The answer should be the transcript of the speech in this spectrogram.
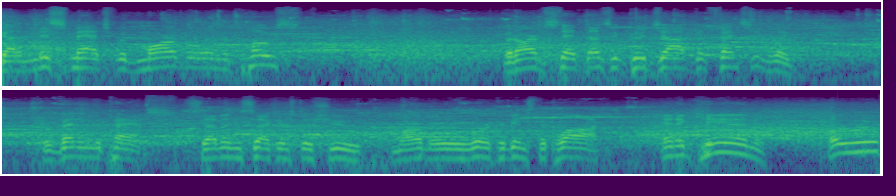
Got a mismatch with Marble in the post. But Armstead does a good job defensively, preventing the pass. Seven seconds to shoot. Marble will work against the clock. And again, Arup.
